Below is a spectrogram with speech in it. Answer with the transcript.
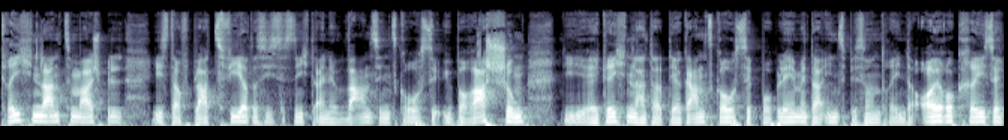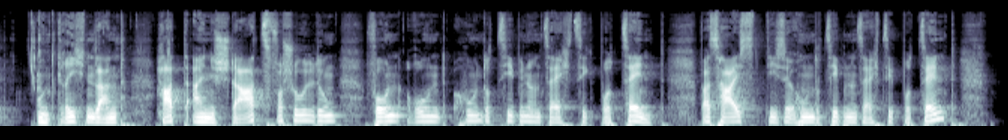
Griechenland zum Beispiel ist auf Platz 4, das ist jetzt nicht eine wahnsinns große Überraschung. Die äh, Griechenland hat ja ganz große Probleme da, insbesondere in der Eurokrise. Und Griechenland hat eine Staatsverschuldung von rund 167 Prozent. Was heißt diese 167 Prozent?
